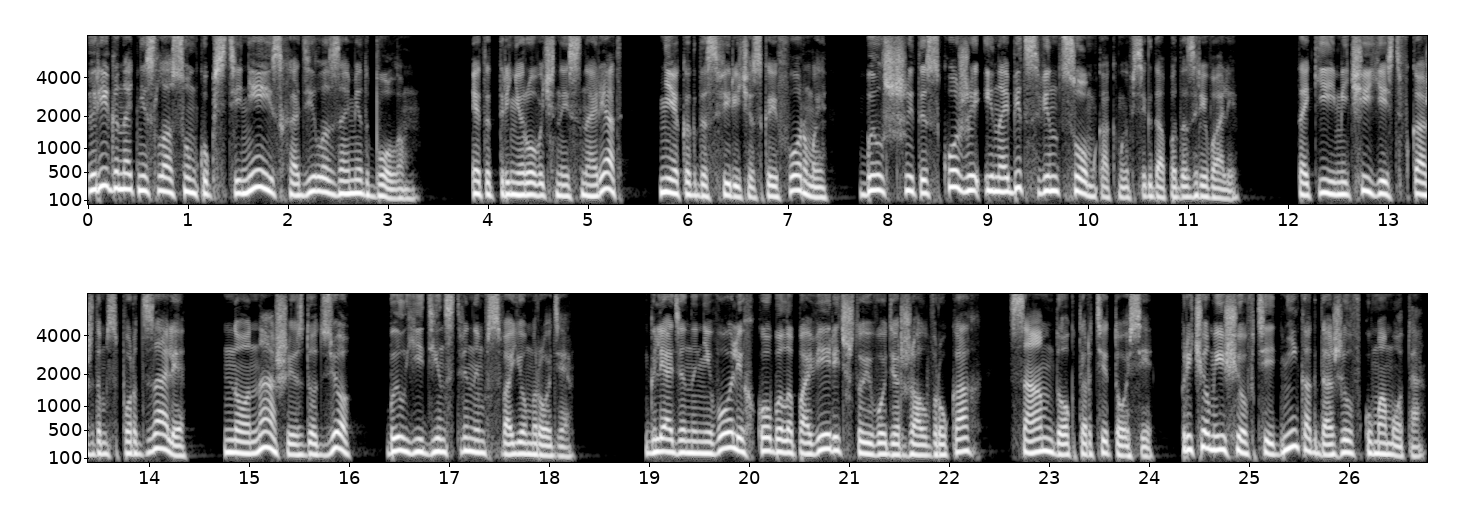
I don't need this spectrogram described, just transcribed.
Риган отнесла сумку к стене и сходила за медболом. Этот тренировочный снаряд, некогда сферической формы, был сшит из кожи и набит свинцом, как мы всегда подозревали. Такие мечи есть в каждом спортзале, но наш из додзё был единственным в своем роде. Глядя на него, легко было поверить, что его держал в руках сам доктор Титоси, причем еще в те дни, когда жил в Кумамото.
